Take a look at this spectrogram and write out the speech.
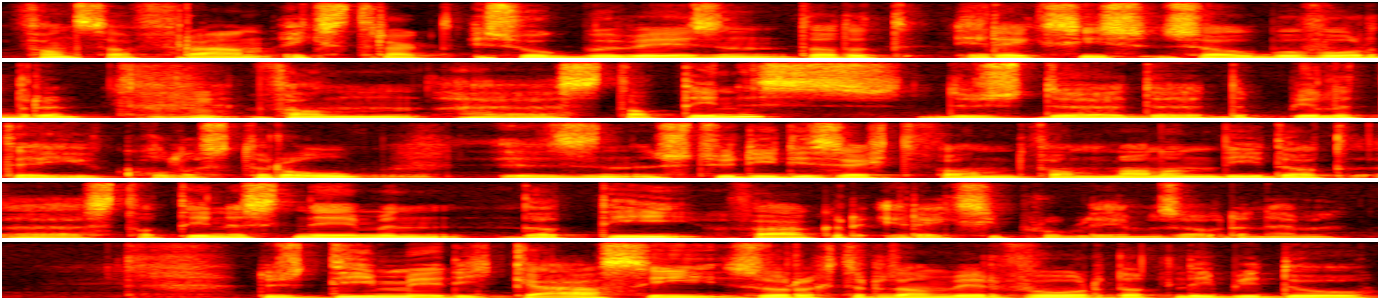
Van safraanextract is ook bewezen dat het erecties zou bevorderen. Van eh, statines, dus de, de, de pillen tegen cholesterol, is een, een studie die zegt van, van mannen die dat eh, statines nemen, dat die vaker erectieproblemen zouden hebben. Dus die medicatie zorgt er dan weer voor dat libido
